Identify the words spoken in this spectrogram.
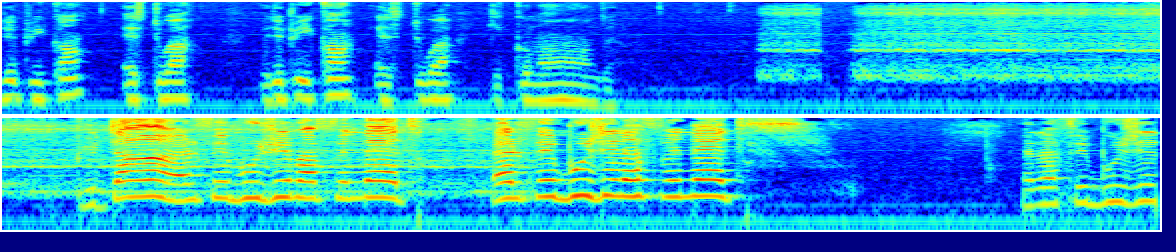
Depuis quand est-ce toi Depuis quand est-ce toi qui commande? Putain, elle fait bouger ma fenêtre Elle fait bouger la fenêtre Elle a fait bouger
